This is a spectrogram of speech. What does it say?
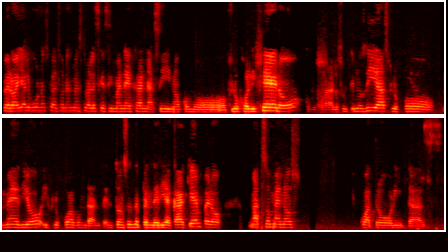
pero hay algunos calzones menstruales que sí manejan así, ¿no? Como flujo ligero, como para los últimos días, flujo medio y flujo abundante. Entonces dependería cada quien, pero más o menos cuatro horitas,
